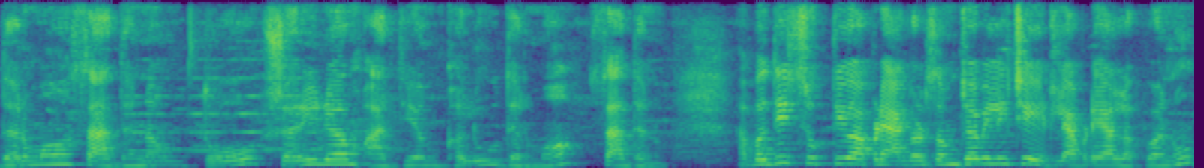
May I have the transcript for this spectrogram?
ધર્મ સાધનમ, તો શરીરમ આદ્યમ ખલુ ધર્મ સાધનમ. આ બધી જ સૂક્તિઓ આપણે આગળ સમજાવેલી છે એટલે આપણે આ લખવાનું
